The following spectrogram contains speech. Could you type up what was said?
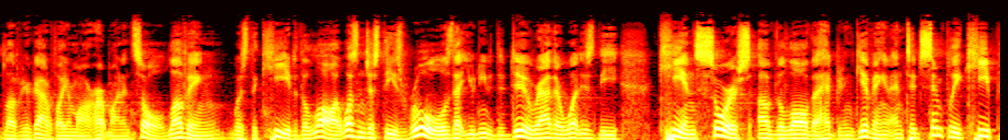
love your God with all your heart, mind, and soul. Loving was the key to the law. It wasn't just these rules that you needed to do, rather, what is the key and source of the law that had been given? And to simply keep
